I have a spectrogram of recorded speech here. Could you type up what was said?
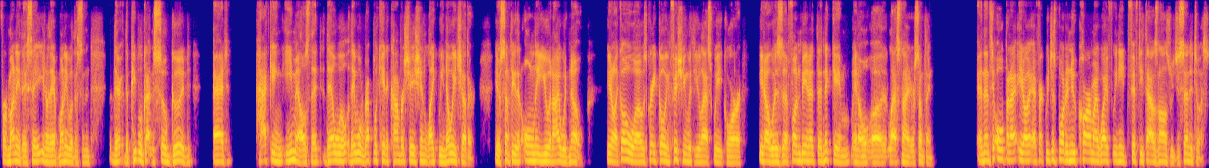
for money, they say you know they have money with us, and the people have gotten so good at hacking emails that they will they will replicate a conversation like we know each other. You know something that only you and I would know. You know, like oh, uh, it was great going fishing with you last week, or you know, it was uh, fun being at the Knick game, you know, uh, last night or something. And then say, oh, but I, you know, in fact, we just bought a new car. My wife, we need fifty thousand dollars. We just send it to us,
